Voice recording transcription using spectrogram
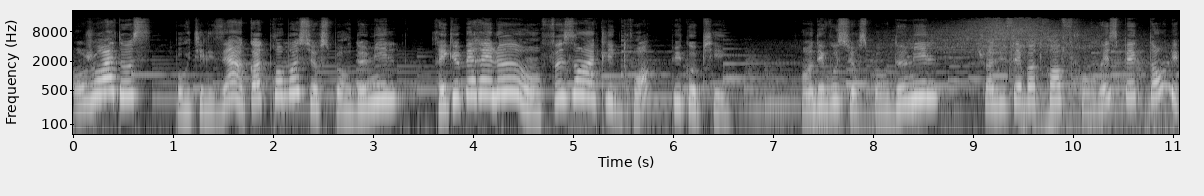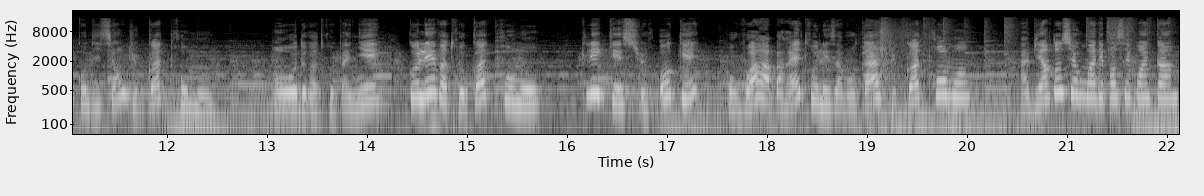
Bonjour à tous Pour utiliser un code promo sur Sport 2000, récupérez-le en faisant un clic droit puis copier. Rendez-vous sur Sport 2000, choisissez votre offre en respectant les conditions du code promo. En haut de votre panier, collez votre code promo. Cliquez sur OK pour voir apparaître les avantages du code promo. A bientôt sur moidépenser.com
